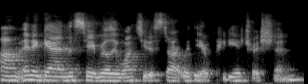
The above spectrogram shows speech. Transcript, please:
Um, and again, the state really wants you to start with your pediatrician.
